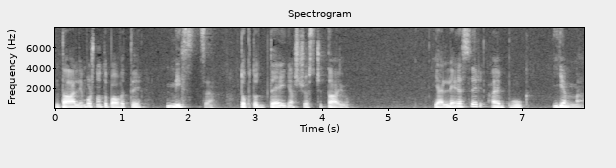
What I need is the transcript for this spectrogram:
Далі можна додати місце, тобто де я щось читаю. Я лесер iBook hjemme.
